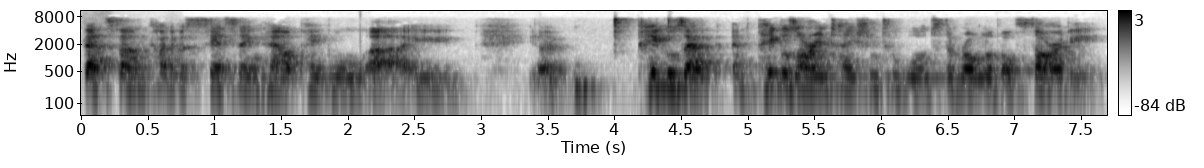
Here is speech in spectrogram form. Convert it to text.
that's um, kind of assessing how people, uh, you, you know, people's people's orientation towards the role of authority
